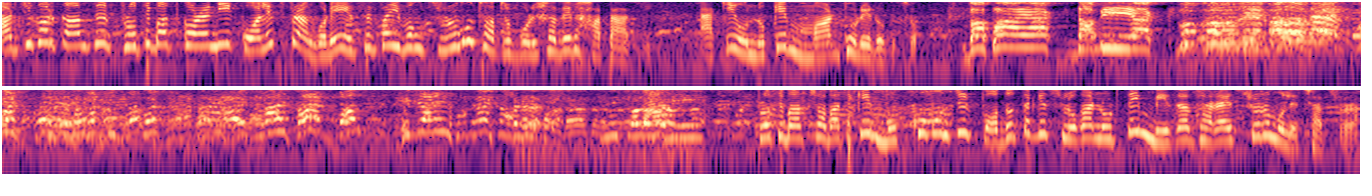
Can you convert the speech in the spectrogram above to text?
আরজিকর কাণ্ডের প্রতিবাদ করা নিয়ে কলেজ প্রাঙ্গণে এসএফআই এবং তৃণমূল ছাত্র পরিষদের হাতাহাতি। একে অন্যকে মারধরের অভিযোগ। দফা এক দাবি এক। মুখ্যমন্ত্রী পদত্যাগ। প্রতিবাদ সভা থেকে মুখ্যমন্ত্রীর পদত্যাগের স্লোগান উঠতেই মেজাজ হারায় তৃণমূলের ছাত্ররা।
